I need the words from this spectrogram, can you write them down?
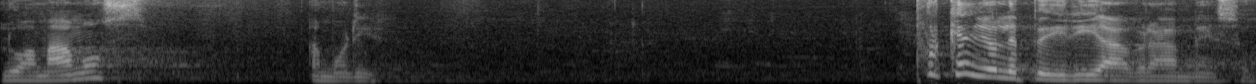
Lo amamos a morir. ¿Por qué Dios le pediría a Abraham eso?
